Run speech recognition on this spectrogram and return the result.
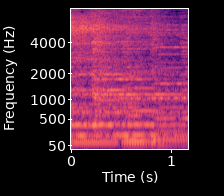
you.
